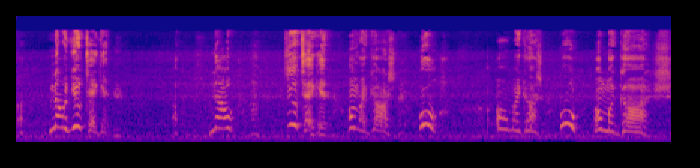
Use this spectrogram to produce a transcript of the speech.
Uh, no, you take it. No, you take it. Oh my gosh. Ooh. Oh my gosh. Ooh. Oh my gosh.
